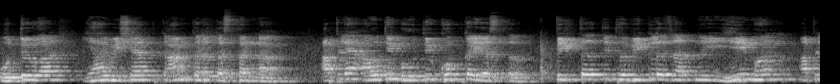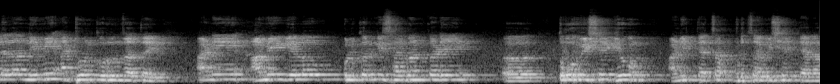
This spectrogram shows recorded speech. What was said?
उद्योगात ह्या विषयात काम करत असताना आपल्या अवतीभोवती खूप काही असतं. पिकतं तिथं विकलं जात नाही ही म्हण आपल्याला नेहमी आठवण करून जाते आणि आम्ही गेलो कुलकर्णी साहेबांकडे तो विषय घेऊन आणि त्याचा पुढचा विषय त्याला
